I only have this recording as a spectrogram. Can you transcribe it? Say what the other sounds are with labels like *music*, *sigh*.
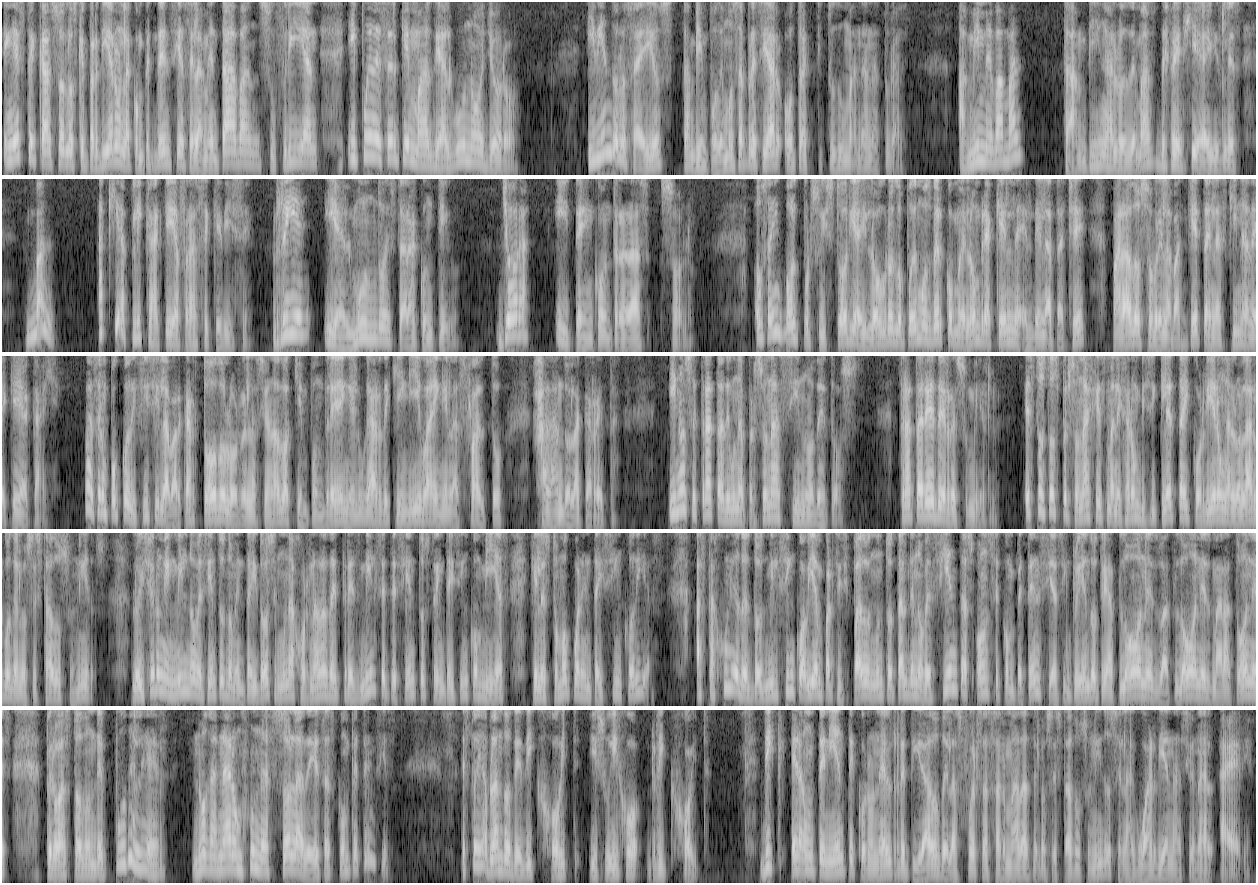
En este caso, los que perdieron la competencia se lamentaban, sufrían y puede ser que más de alguno lloró. Y viéndolos a ellos, también podemos apreciar otra actitud humana natural. A mí me va mal, también a los demás *laughs* debería irles mal. Aquí aplica aquella frase que dice, ríe y el mundo estará contigo llora y te encontrarás solo. A Usain Bolt por su historia y logros lo podemos ver como el hombre aquel, el del ataché, parado sobre la banqueta en la esquina de aquella calle. Va a ser un poco difícil abarcar todo lo relacionado a quien pondré en el lugar de quien iba en el asfalto jalando la carreta. Y no se trata de una persona, sino de dos. Trataré de resumirlo. Estos dos personajes manejaron bicicleta y corrieron a lo largo de los Estados Unidos. Lo hicieron en 1992 en una jornada de 3.735 millas que les tomó 45 días. Hasta junio del 2005 habían participado en un total de 911 competencias, incluyendo triatlones, duatlones, maratones, pero hasta donde pude leer, no ganaron *laughs* una sola de esas competencias. Estoy hablando de Dick Hoyt y su hijo Rick Hoyt. Dick era un teniente coronel retirado de las Fuerzas Armadas de los Estados Unidos en la Guardia Nacional Aérea.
